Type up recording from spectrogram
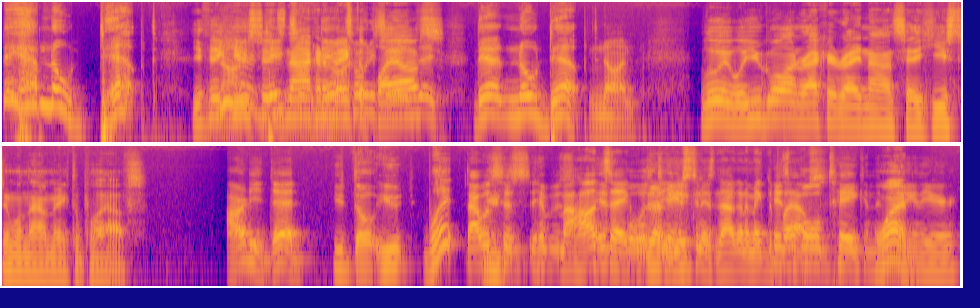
They have no depth. you think No. Houston's They- not going they- to make the playoffs? They, they have no depth. none. Louis, will you go on record right now and say Houston will not make the playoffs? I already did. You don't, you, what? That was his. It was My hot his take bold was that take. Houston is not going to make the his playoffs. bold take in the When? beginning of the year.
